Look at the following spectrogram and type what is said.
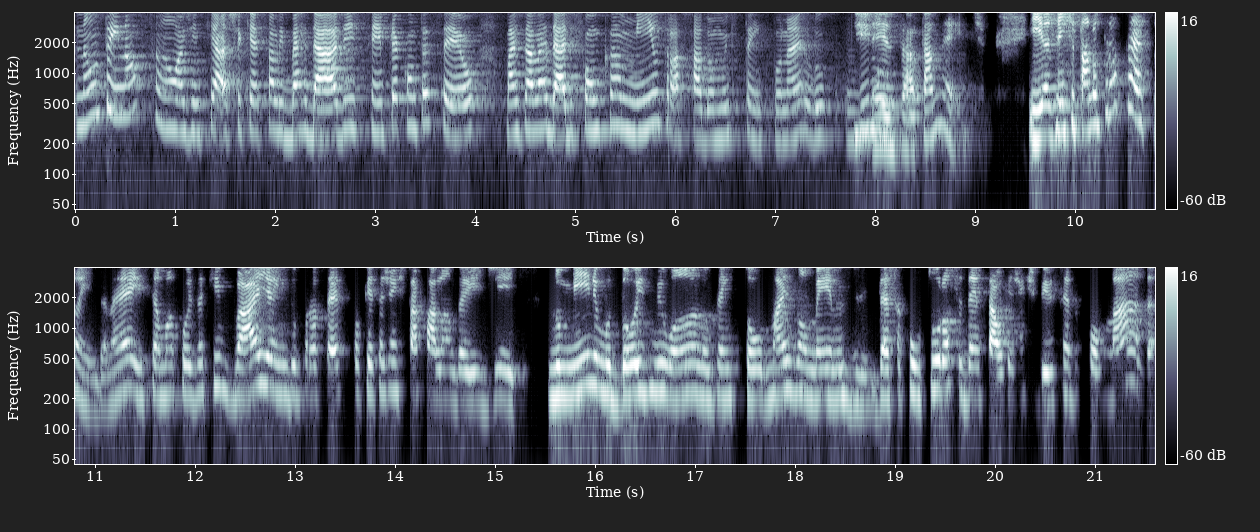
não tem noção. A gente acha que essa liberdade sempre aconteceu, mas na verdade foi um caminho traçado há muito tempo, né? Exatamente. E a gente está no processo ainda, né? Isso é uma coisa que vai ainda o processo, porque se a gente está falando aí de, no mínimo, dois mil anos, em mais ou menos, de, dessa cultura ocidental que a gente vive sendo formada,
